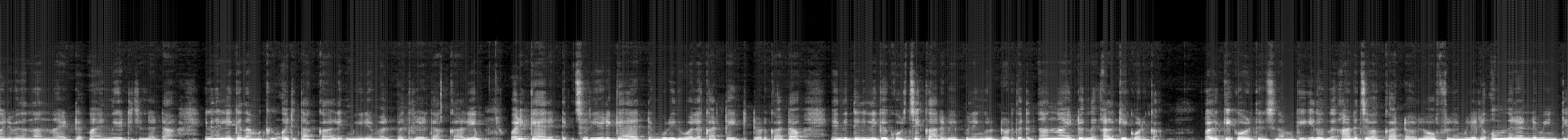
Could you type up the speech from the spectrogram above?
ഒരുവിധം നന്നായിട്ട് വയന്ന് കിട്ടിയിട്ടുണ്ട് കേട്ടോ. ഇനി ഇതിലേക്ക് നമുക്ക് ഒരു തക്കാളി മീഡിയം വലുപ്പത്തിലൊരു തക്കാളിയും ഒരു ക്യാരറ്റ് ചെറിയൊരു ക്യാരറ്റും കൂടി ഇതുപോലെ കട്ട് ചെയ്തിട്ട് കൊടുക്കാം കേട്ടോ. എന്നിട്ട് ഇതിലേക്ക് കുറച്ച് കറിവേപ്പിലയും കൂടി ഇട്ട് കൊടുത്തിട്ട് നന്നായിട്ടൊന്ന് ഇളക്കി കൊടുക്കാം. ഇളക്കി കൊടുത്തതിന് ശേഷം നമുക്ക് ഇതൊന്ന് അടച്ച് വെക്കാം കേട്ടോ. ലോ ഫ്ലെയിമിൽ ഒരു ഒന്ന് രണ്ട് മിനിറ്റ്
